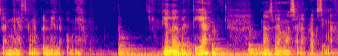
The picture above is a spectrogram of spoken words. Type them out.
también estén aprendiendo conmigo. Dios los bendiga. Nos vemos a la próxima.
